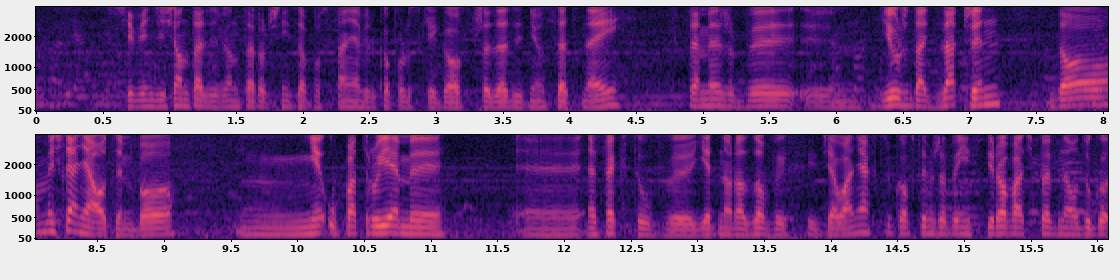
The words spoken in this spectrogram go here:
inspirację? 99. rocznica Powstania Wielkopolskiego w przededniu setnej. Chcemy, żeby już dać zaczyn do myślenia o tym, bo mm, nie upatrujemy e, efektów w jednorazowych działaniach, tylko w tym, żeby inspirować pewne, długo,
